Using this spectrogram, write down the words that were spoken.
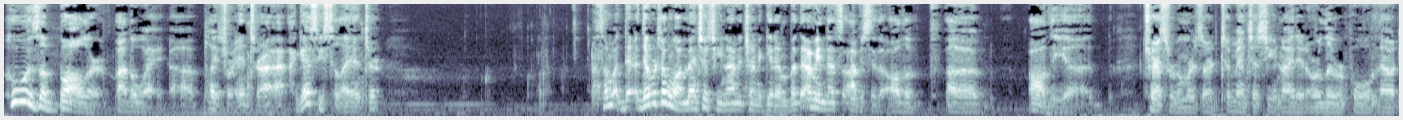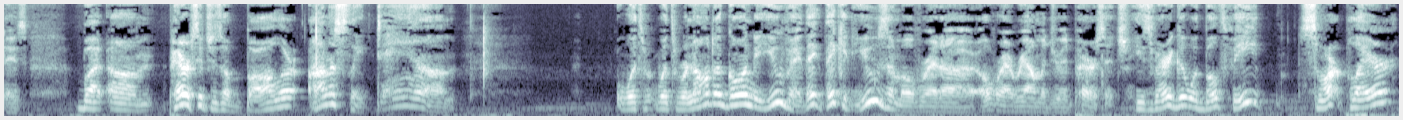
who is a baller, by the way. Uh, plays for Inter. I, I guess he's still at Inter. They were talking about Manchester United trying to get him, but I mean that's obviously the, all the uh, all the uh, transfer rumors are to Manchester United or Liverpool nowadays. But um, Perisic is a baller. Honestly, damn with with Ronaldo going to Juve, they they could use him over at uh over at Real Madrid. Perisic, he's very good with both feet, smart player,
